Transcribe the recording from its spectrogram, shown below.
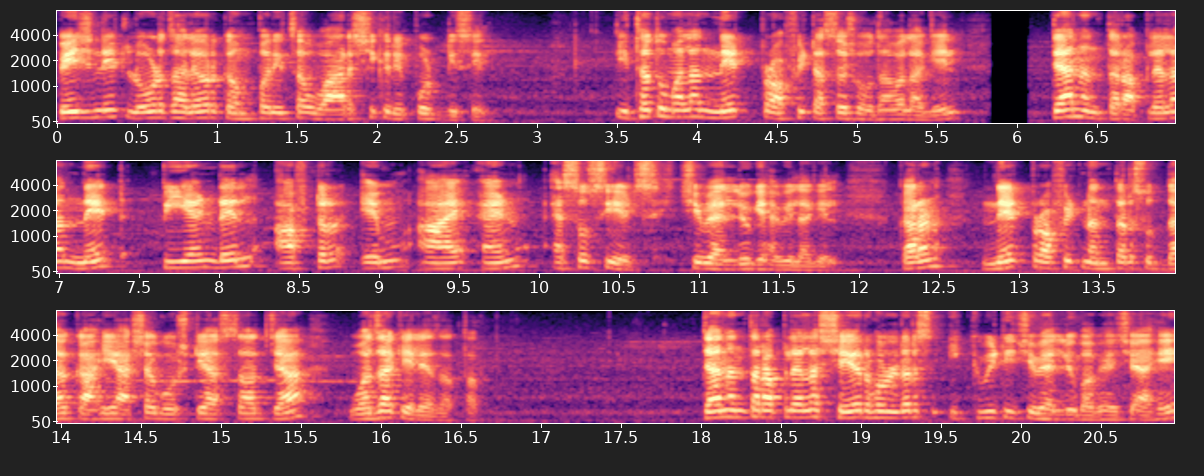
पेज नेट लोड झाल्यावर कंपनीचा वार्षिक रिपोर्ट दिसेल. इथं तुम्हाला नेट प्रॉफिट असं शोधावं लागेल. त्यानंतर आपल्याला net P and L after M I and असोसिएट्सची व्हॅल्यू घ्यावी लागेल. कारण नेट प्रॉफिट नंतर सुद्धा काही अशा गोष्टी असतात ज्या वजा केल्या जातात. त्यानंतर आपल्याला शेअर होल्डर्स इक्विटीची व्हॅल्यू बघायची आहे.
